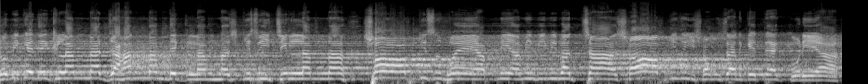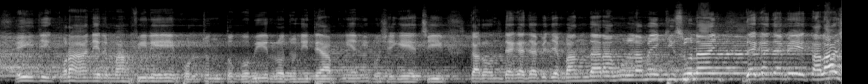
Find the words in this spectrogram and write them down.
নবীকে দেখলাম না, জাহান্নাম দেখলাম না, কিছুই চিনলাম না। সব কিছু ভয়ে আপনি, আমি বিবি বাচ্চা, সব কিছুই সংসারকে ত্যাগ করিয়া এই যে কোরআনের মাহফিলে পর্যন্ত গভীর রজনীতে আপনি, আমি বসে গিয়েছি। কারণ দেখা যাবে যে বান্দার আমুল নামে কিছু নাই, দেখা যাবে তালাশ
